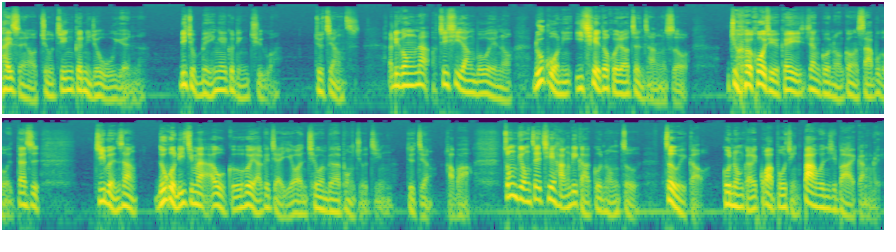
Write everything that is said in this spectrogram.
拍神哦，酒精跟你就无缘了，你就没应该个零酒啊，就这样子啊。你讲那机器人不会哦，如果你一切都回到正常的时候。就或许可以像郭总跟我杀不狗，但是基本上，如果你今晚有高血压去吃药，你千万不要碰酒精，就这样，好不好？总共这七行你给郭总做做为高，郭总给你挂保证，百分之百的降嘞，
